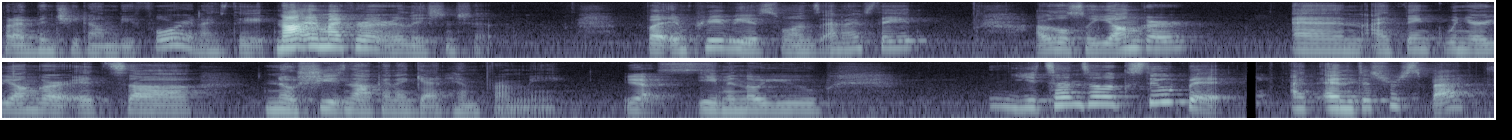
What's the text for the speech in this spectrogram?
but I've been cheated on before, and I stayed. Not in my current relationship, but in previous ones, and I stayed. I was also younger, and I think when you're younger, it's uh, no, she's not gonna get him from me, Yes. even though you you tend to look stupid I- and disrespect.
